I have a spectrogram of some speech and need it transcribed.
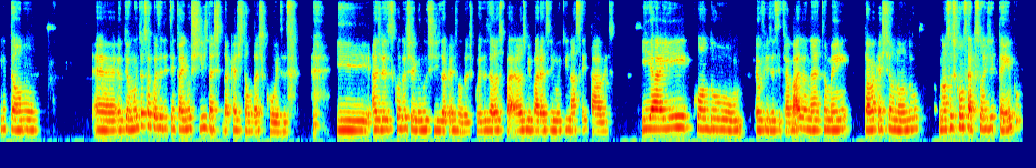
Então, é, eu tenho muito essa coisa de tentar ir no X das, da questão das coisas. E, às vezes, quando eu chego no X da questão das coisas, elas, elas me parecem muito inaceitáveis. E aí, quando eu fiz esse trabalho, né, também estava questionando nossas concepções de tempo,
